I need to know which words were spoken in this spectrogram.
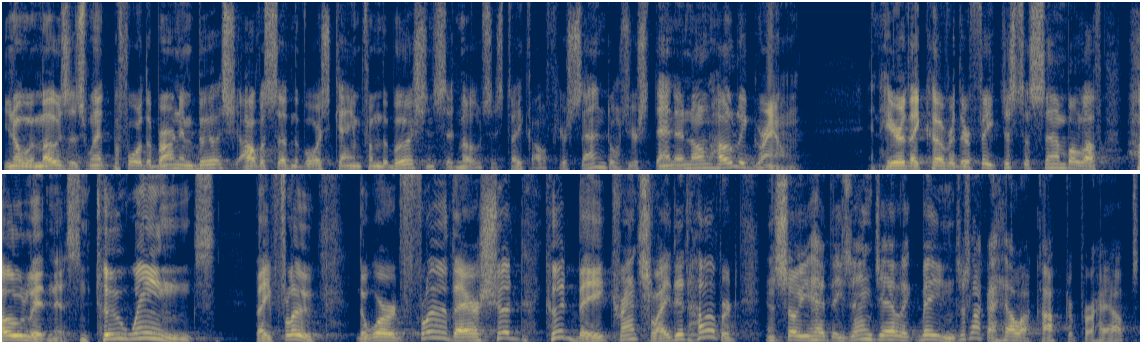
You know, when Moses went before the burning bush, all of a sudden the voice came from the bush and said, Moses, take off your sandals. You're standing on holy ground. And here they covered their feet, just a symbol of holiness. And two wings they flew the word flew there should could be translated hovered. And so you had these angelic beings just like a helicopter perhaps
